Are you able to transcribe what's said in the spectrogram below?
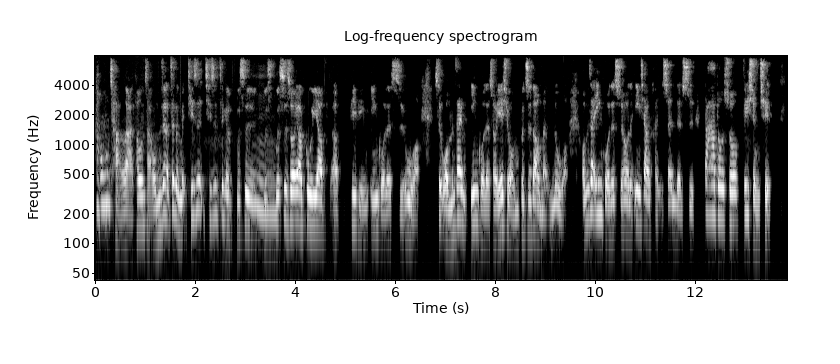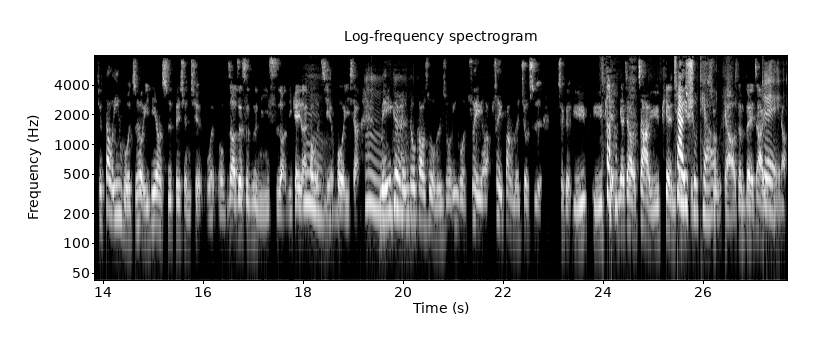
通常啦，通常我们这个这个没，其实其实这个不是不是不是说要故意要呃。批评英国的食物哦，是我们在英国的时候，也许我们不知道门路哦。我们在英国的时候呢，印象很深的是，大家都说 fish and chip，就到英国之后一定要吃 fish and chip。我我不知道这是不是迷思哦，你可以来帮我解惑一下。嗯，每一个人都告诉我们说，英国最最棒的就是。这个鱼 鱼片应该叫炸鱼片，炸鱼薯条，薯条对不对？炸鱼薯条，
